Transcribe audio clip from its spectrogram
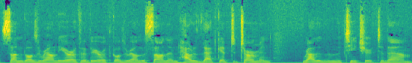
sun goes around the earth or the earth goes around the sun and how does that get determined rather than the teacher to them.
